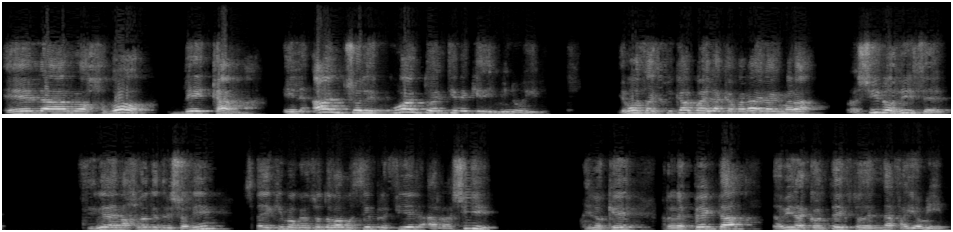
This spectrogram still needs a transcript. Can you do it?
El arrojbó de cama. El ancho de cuánto él tiene que disminuir. Y vamos a explicar cuál es la cámara de la Gemara. Allí nos dice, si viene de Mahlok de Trishonim, ya dijimos que nosotros vamos siempre fiel a Rashi en lo que respecta también al contexto del Nafayomi.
